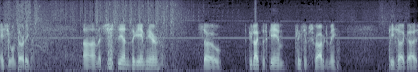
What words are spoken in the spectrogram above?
AC-130. And it's just the end of the game here. So if you like this game, please subscribe to me. Peace out guys.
